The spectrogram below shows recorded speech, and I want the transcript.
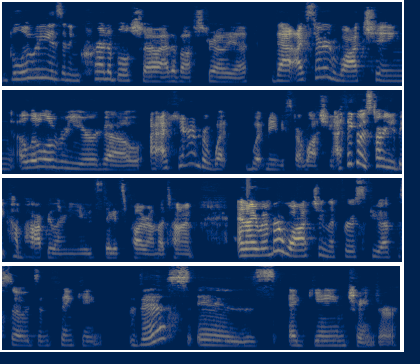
Bluey is an incredible show out of Australia that I started watching a little over a year ago. I, I can't remember what what made me start watching. I think it was starting to become popular in the United States probably around that time. And I remember watching the first few episodes and thinking, this is a game changer.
